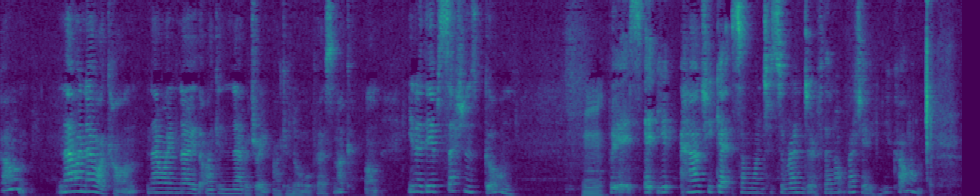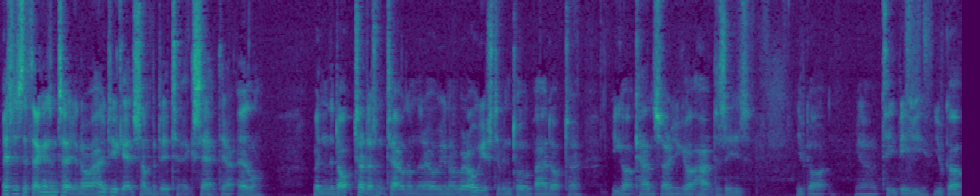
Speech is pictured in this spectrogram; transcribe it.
Can't. Now I know I can't. Now I know that I can never drink like a normal person. I can't. You know, the obsession's gone. Mm. But it's it. You, how do you get someone to surrender if they're not ready? You can't. This is the thing, isn't it? You know, how do you get somebody to accept they're ill when the doctor doesn't tell them they're ill? You know, we're all used to being told by a doctor, you got cancer, you got heart disease, you've got, you know, TB, you've got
